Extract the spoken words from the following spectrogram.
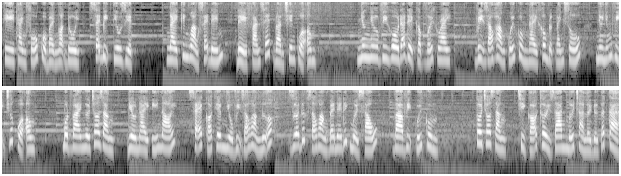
thì thành phố của bảy ngọn đồi sẽ bị tiêu diệt. Ngày kinh hoàng sẽ đến để phán xét đoàn chiên của ông. Nhưng như Vigo đã đề cập với Gray, vị giáo hoàng cuối cùng này không được đánh số như những vị trước của ông. Một vài người cho rằng điều này ý nói sẽ có thêm nhiều vị giáo hoàng nữa giữa Đức Giáo hoàng Benedict XVI và vị cuối cùng. Tôi cho rằng chỉ có thời gian mới trả lời được tất cả.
